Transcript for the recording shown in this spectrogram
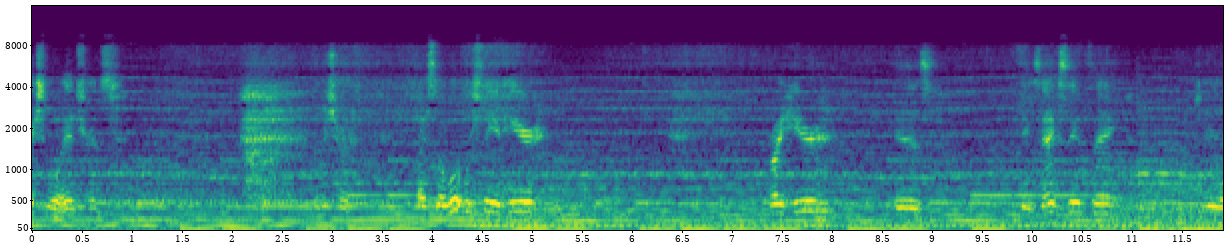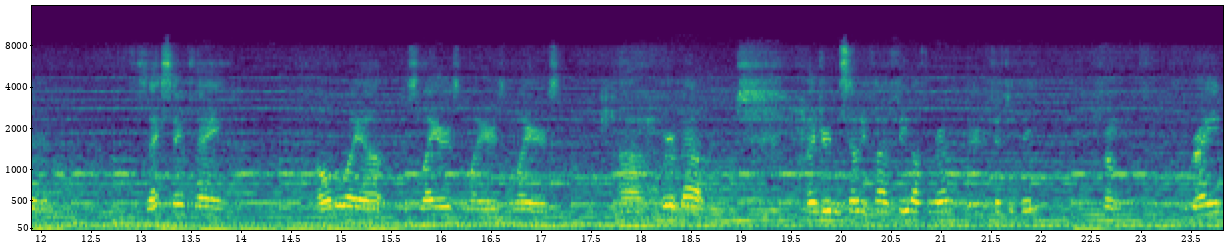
Actual entrance. Let me try. So what we're seeing here, right here, is the exact same thing. Exact same thing, all the way up, just layers and layers and layers. Uh, we're about 175 feet off the ground, 150 feet from grade.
